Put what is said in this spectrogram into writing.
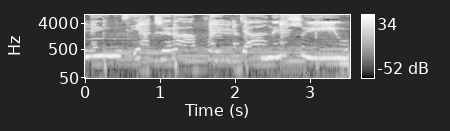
вниз, як жирафи тягне шию.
